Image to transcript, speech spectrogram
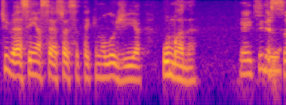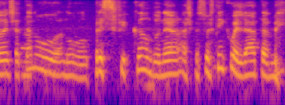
tivessem acesso a essa tecnologia humana. É interessante, até no, no precificando, né? As pessoas têm que olhar também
